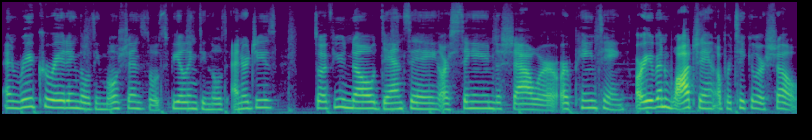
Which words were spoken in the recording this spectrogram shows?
and recreating those emotions, those feelings, and those energies. So, if you know dancing or singing in the shower or painting or even watching a particular show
